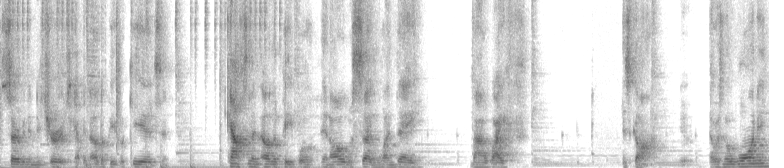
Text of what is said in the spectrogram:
serving in the church, having other people kids and counseling other people. Then all of a sudden, one day, my wife is gone. Yeah. There was no warning.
